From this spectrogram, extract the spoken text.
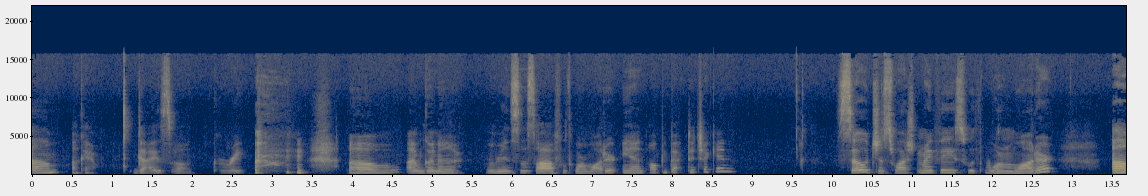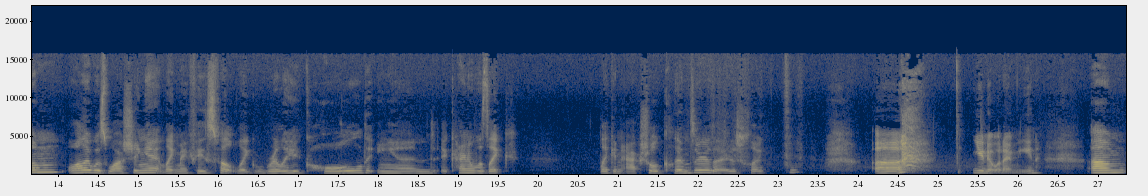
Um, okay, guys, oh, great. um, I'm gonna rinse this off with warm water and I'll be back to check in. So just washed my face with warm water. Um, while I was washing it, like my face felt like really cold and it kind of was like like an actual cleanser that I just like uh you know what I mean. Um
